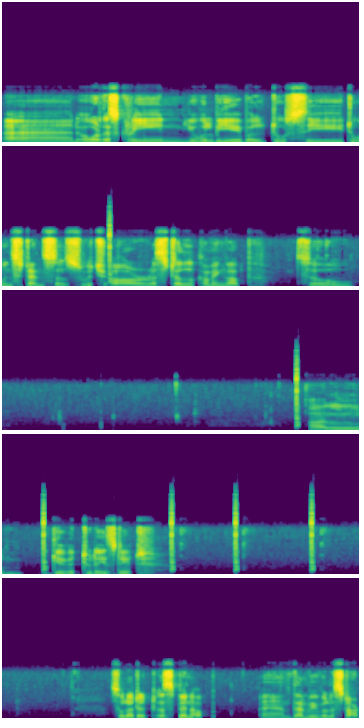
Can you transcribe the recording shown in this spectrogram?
And over the screen you will be able to see two instances which are still coming up. So I'll give it today's date So let it uh, spin up and then we will start.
